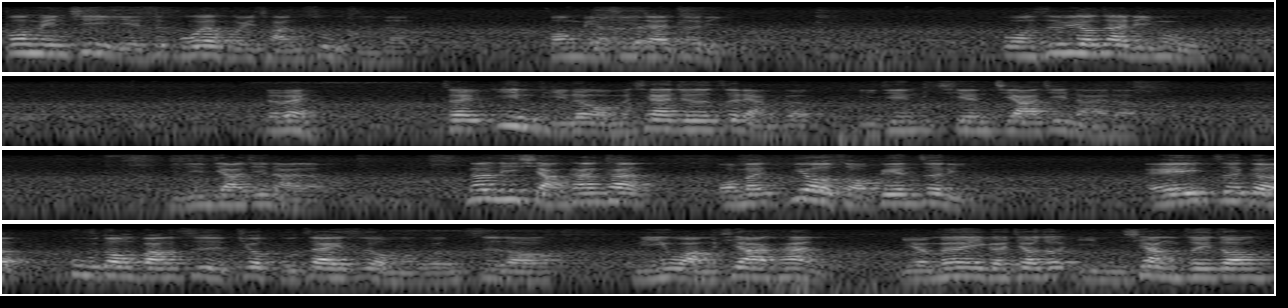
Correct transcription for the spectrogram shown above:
蜂鸣器也是不会回传数值的，蜂鸣器在这里。我是不是用在零五？对不对？所以硬体的我们现在就是这两个已经先加进来了，已经加进来了。那你想看看我们右手边这里，哎，这个互动方式就不再是我们文字喽。你往下看有没有一个叫做影像追踪？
